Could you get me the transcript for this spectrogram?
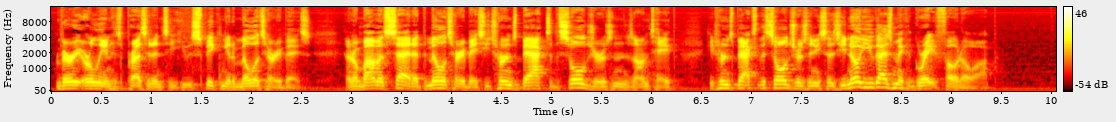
very early in his presidency, he was speaking at a military base. And Obama said at the military base, he turns back to the soldiers and is on tape. He turns back to the soldiers and he says, You know, you guys make a great photo op.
